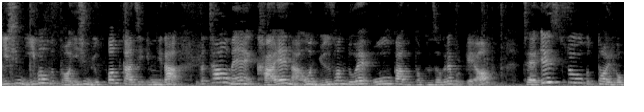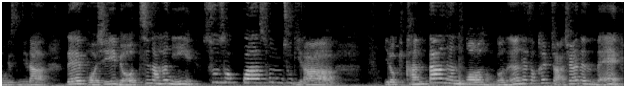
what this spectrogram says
22번부터 26번까지입니다. 일단 처음에 가에 나온 윤선도의 오우가부터 분석을 해볼게요. 제 1수부터 읽어보겠습니다. 내 벗이 몇이나 하니 수석과 송죽이라 이렇게 간단한 거 정도는 해석할 줄 아셔야 되는데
